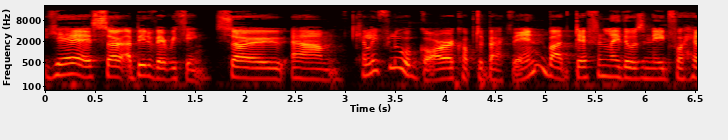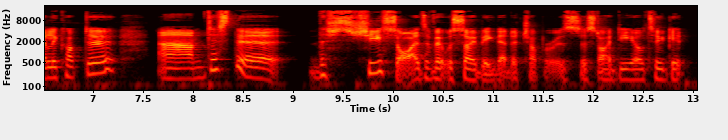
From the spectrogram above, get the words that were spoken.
Yeah, so a bit of everything. So um, Kelly flew a gyrocopter back then, but definitely there was a need for helicopter. Um, just the the sheer size of it was so big that a chopper was just ideal to get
